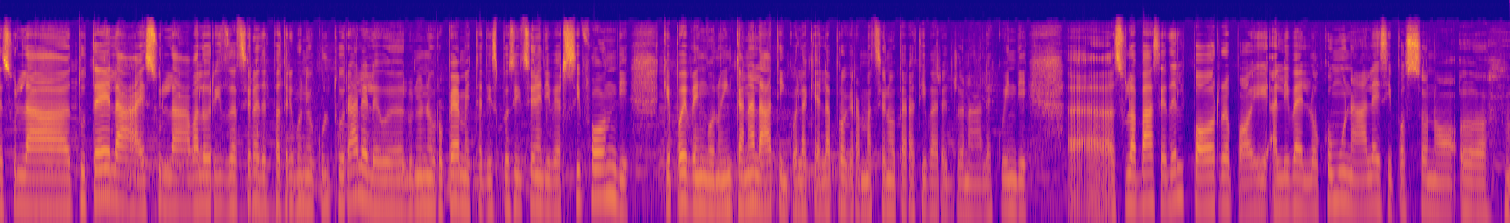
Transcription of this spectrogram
sulla tutela e sulla valorizzazione del patrimonio culturale l'Unione Europea mette a disposizione diversi fondi che poi vengono incanalati in quella che è la programmazione operativa regionale, quindi eh, sulla base del POR poi a livello comunale si possono eh,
